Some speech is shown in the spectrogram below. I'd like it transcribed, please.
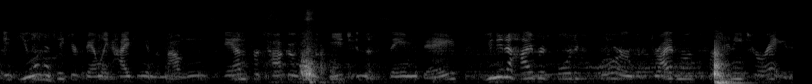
If you want to take your family hiking in the mountains and for tacos on the beach in the same day, you need a hybrid Ford Explorer with drive modes for any terrain.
